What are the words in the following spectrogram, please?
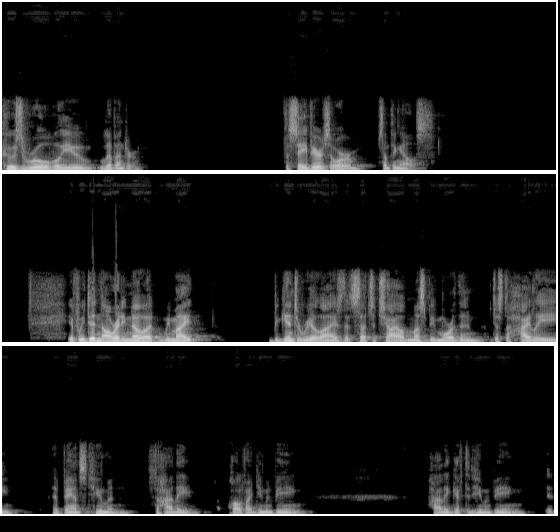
Whose rule will you live under? The Savior's or something else? If we didn't already know it, we might begin to realize that such a child must be more than just a highly advanced human, just a highly qualified human being, highly gifted human being. It,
